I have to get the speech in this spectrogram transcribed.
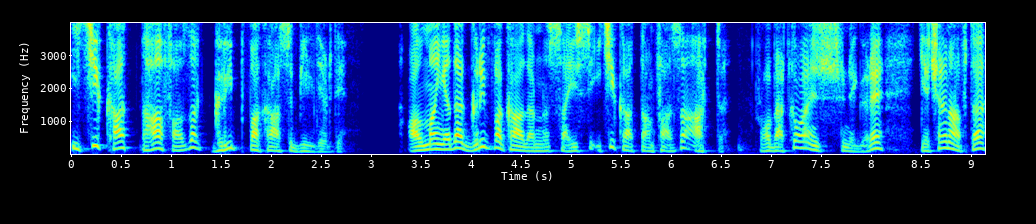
iki kat daha fazla grip vakası bildirdi. Almanya'da grip vakalarının sayısı iki kattan fazla arttı. Robert Koch Enstitüsü'ne göre geçen hafta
